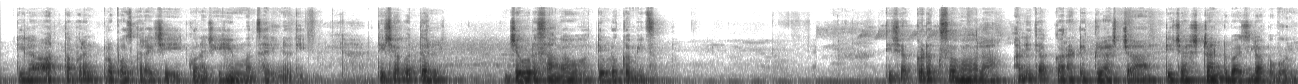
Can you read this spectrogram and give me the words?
तिला आत्तापर्यंत प्रपोज करायची कोणाची हिंमत झाली नव्हती. तिच्याबद्दल जेवढं सांगावं तेवढं कमीच. तिच्या कडक स्वभावाला आणि त्या कराटे क्लासच्या तिच्या स्टंटबाजीला बघून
